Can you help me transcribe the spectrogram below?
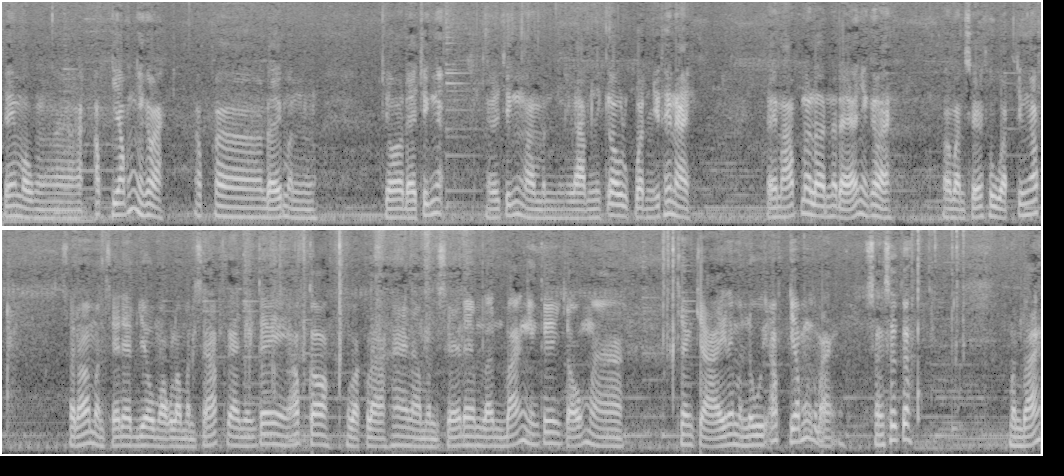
cái mùng à, ốc giống nha các bạn. Ốc à, để mình cho đẻ trứng á. Đẻ trứng mà mình làm những cái ô lục bình như thế này. Để mà ốc nó lên nó đẻ nha các bạn. Và mình sẽ thu hoạch trứng ốc. Sau đó mình sẽ đem vô một là mình sẽ ấp ra những cái ốc con hoặc là hai là mình sẽ đem lên bán những cái chỗ mà trang trại để mình nuôi ốc giống các bạn. Sản xuất á. Mình bán.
